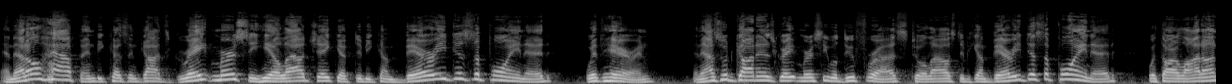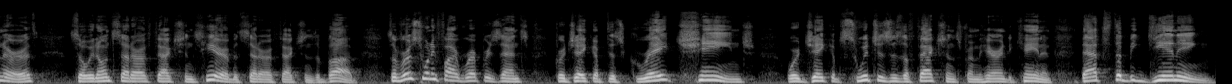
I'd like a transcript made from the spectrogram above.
And that all happened because in God's great mercy, he allowed Jacob to become very disappointed with Haran. And that's what God in his great mercy will do for us to allow us to become very disappointed with our lot on earth So we don't set our affections here, but set our affections above. So verse 25 represents for Jacob this great change where Jacob switches his affections from Haran to Canaan. That's the beginning.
